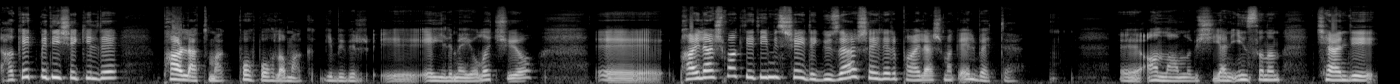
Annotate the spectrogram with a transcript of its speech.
hak etmediği şekilde parlatmak, pohpohlamak gibi bir e, eğilime yol açıyor. E, paylaşmak dediğimiz şey de güzel şeyleri paylaşmak elbette e, anlamlı bir şey. Yani insanın kendi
